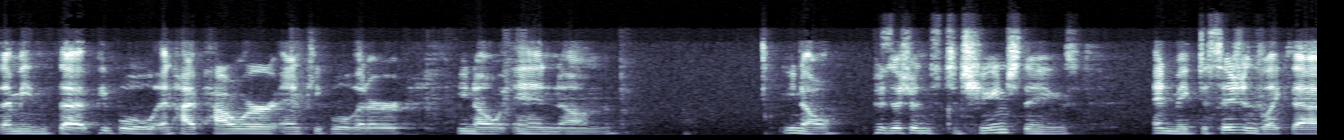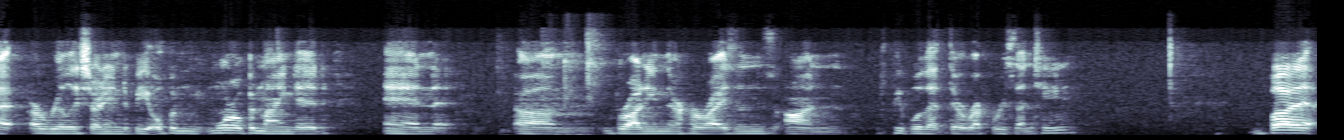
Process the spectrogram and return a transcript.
that means that people in high power and people that are you know, in um, you know positions to change things and make decisions like that are really starting to be open, more open-minded, and um, broadening their horizons on people that they're representing. But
